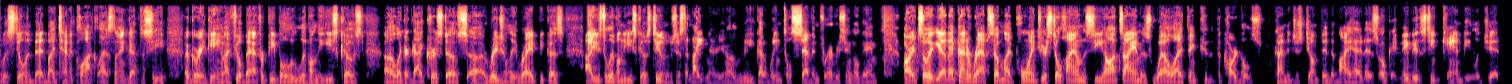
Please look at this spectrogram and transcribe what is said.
was still in bed by ten o'clock last night and got to see a great game. I feel bad for people who live on the East Coast, uh, like our guy Christos uh, originally, right? Because I used to live on the East Coast too, and it was just a nightmare. You know, you got to wait until seven for every single game. All right, so yeah, that kind of wraps up my point. You're still high on the Seahawks. I am as well. I think the Cardinals kind of just jumped into my head as okay, maybe this team can be legit.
